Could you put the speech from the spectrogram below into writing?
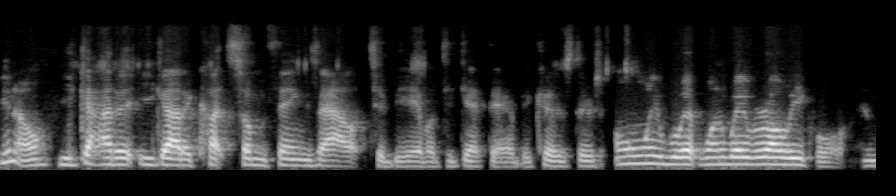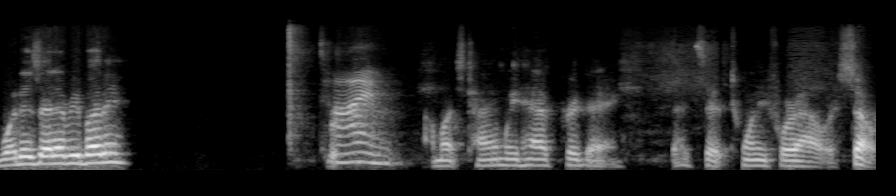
you know you gotta you gotta cut some things out to be able to get there because there's only one way we're all equal and what is that everybody time how much time we have per day that's it 24 hours so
